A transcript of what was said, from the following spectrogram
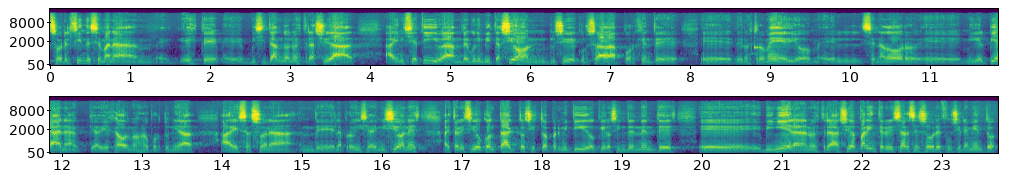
sobre el fin de semana eh, este, eh, visitando nuestra ciudad a iniciativa de alguna invitación, inclusive cursada por gente eh, de nuestro medio, el senador Miguel Piana, que ha viajado en más una oportunidad a esa zona de la provincia de Misiones, ha establecido contacto y esto ha permitido que los intendentes eh, vinieran a nuestra ciudad para interiorizarse sobre el funcionamiento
